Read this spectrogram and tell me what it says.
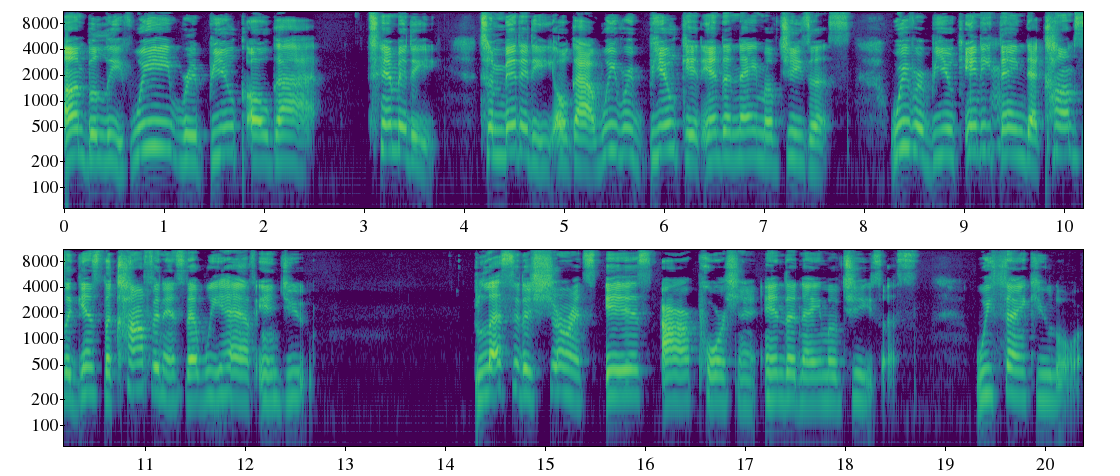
unbelief. We rebuke, oh God, timidity, timidity, oh God. We rebuke it in the name of Jesus. We rebuke anything that comes against the confidence that we have in you. Blessed assurance is our portion in the name of Jesus. We thank you, Lord.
